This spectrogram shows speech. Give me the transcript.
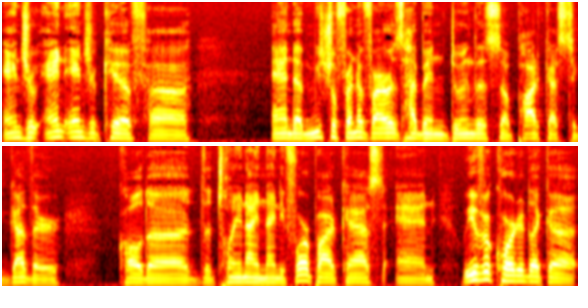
Andrew, and Andrew Kiff, uh, and a mutual friend of ours have been doing this uh, podcast together called uh, the 2994 podcast. And we've recorded like a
